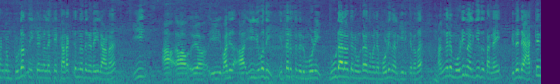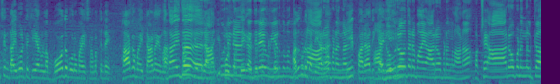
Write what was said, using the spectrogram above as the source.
സംഘം തുടർ നീക്കങ്ങളിലേക്ക് കടക്കുന്നതിനിടയിലാണ് ഈ ഈ വനിത ഈ യുവതി ഇത്തരത്തിലൊരു മൊഴി ഗൂഢാലോചന ഉണ്ട് എന്ന് പറഞ്ഞ മൊഴി നൽകിയിരിക്കുന്നത്. അങ്ങനെ മൊഴി നൽകിയത് തന്നെ ഇതിന്റെ അറ്റൻഷൻ ഡൈവേർട്ട് ചെയ്യാനുള്ള ബോധപൂർവമായ ശ്രമത്തിന്റെ ഭാഗമായിട്ടാണ് എന്ന് അതുകൊണ്ട് തന്നെ തന്നെയാണ് ഈ ആ, പരാതിക്കാരി ഗൗരവതരമായ ആരോപണങ്ങളാണ്. പക്ഷേ ആ ആരോപണങ്ങൾക്ക്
